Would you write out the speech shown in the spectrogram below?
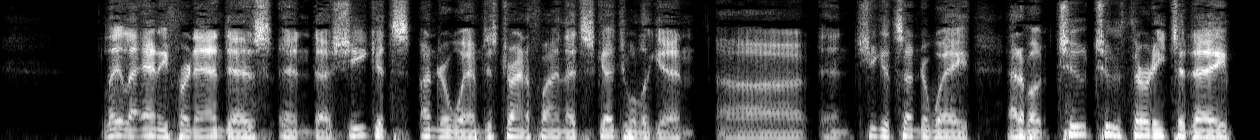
Leylah Annie Fernandez, and uh, she gets underway. I'm just trying to find that schedule again, uh, and she gets underway at about two two thirty today,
